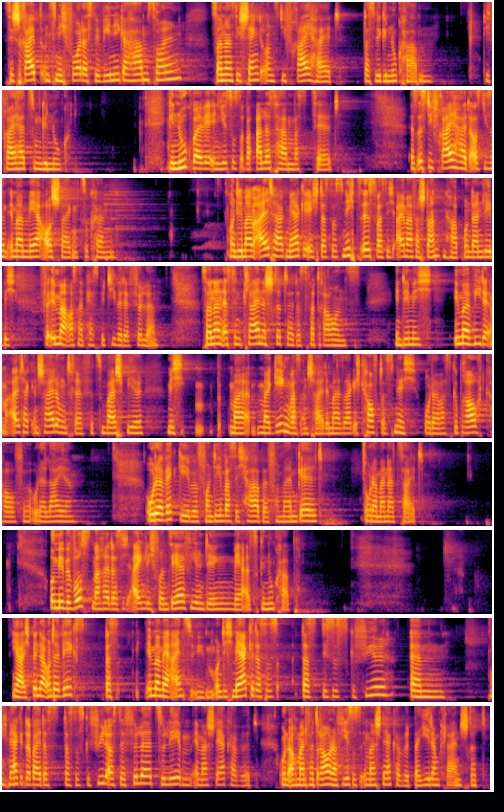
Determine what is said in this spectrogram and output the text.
Sie schreibt uns nicht vor, dass wir weniger haben sollen, sondern sie schenkt uns die Freiheit, dass wir genug haben. Die Freiheit zum Genug. Genug, weil wir in Jesus aber alles haben, was zählt. Es ist die Freiheit, aus diesem immer mehr aussteigen zu können. Und in meinem Alltag merke ich, dass das nichts ist, was ich einmal verstanden habe. Und dann lebe ich für immer aus einer Perspektive der Fülle, sondern es sind kleine Schritte des Vertrauens, indem ich immer wieder im Alltag Entscheidungen treffe, zum Beispiel mich mal, mal gegen was entscheide, mal sage, ich kaufe das nicht. Oder was gebraucht kaufe oder leihe. Oder weggebe von dem, was ich habe, von meinem Geld oder meiner Zeit. Und mir bewusst mache, dass ich eigentlich von sehr vielen Dingen mehr als genug habe. Ja, ich bin da unterwegs, das immer mehr einzuüben. Und ich merke, dass, es, dass dieses Gefühl, ähm, ich merke dabei, dass, dass das Gefühl aus der Fülle zu leben immer stärker wird. Und auch mein Vertrauen auf Jesus immer stärker wird bei jedem kleinen Schritt.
